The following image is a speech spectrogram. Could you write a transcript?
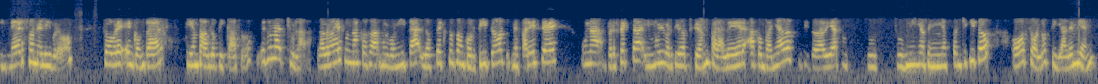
inmerso en el libro sobre encontrar 100 Pablo Picasso. Es una chulada, la verdad es una cosa muy bonita, los textos son cortitos, me parece una perfecta y muy divertida opción para leer acompañados si todavía sus, sus niños y niñas son chiquitos o solo si ya leen bien.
